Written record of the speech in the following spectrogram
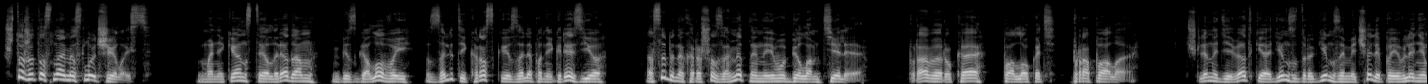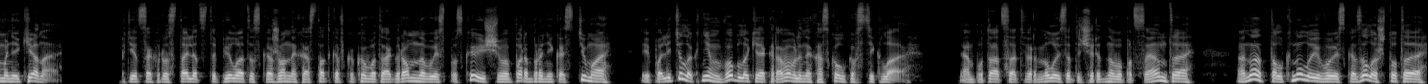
«Что же это с нами случилось?» Манекен стоял рядом, безголовый, залитый краской и заляпанной грязью, особенно хорошо заметный на его белом теле. Правая рука, по локоть, пропала. Члены девятки один за другим замечали появление манекена. Птица-хрусталь отступила от искаженных остатков какого-то огромного испускающего пар бронекостюма и полетела к ним в облаке окровавленных осколков стекла. Ампутация отвернулась от очередного пациента, она оттолкнула его и сказала что-то,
